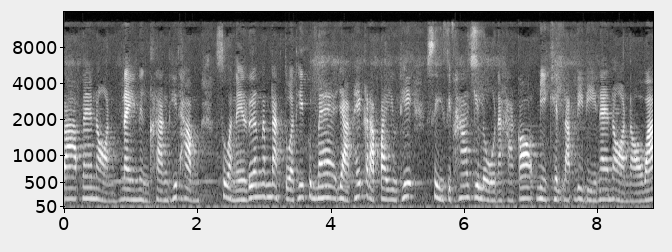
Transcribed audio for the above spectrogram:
ราบแน่นอนในหนึ่งครั้งที่ทำส่วนในเรื่องน้ำหนักตัวที่คุณแม่อยากให้กลับไปอยู่ที่ 45 กิโลนะคะ ก็มีเคล็ดลับดีๆ แน่นอนเนาะว่า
